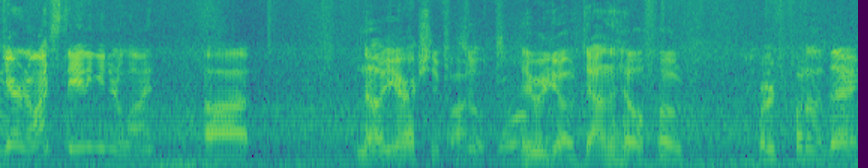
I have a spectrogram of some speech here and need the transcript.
Garrett, am I standing in your line? Uh, no, you're actually fine. So, Here we go, down the hill, folks. First putt of the day.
